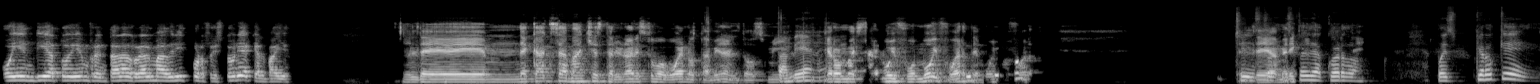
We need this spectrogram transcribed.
hoy en día todavía enfrentar al Real Madrid por su historia que al Bayern. El de mm, Necaxa Manchester United estuvo bueno también en el 2000, también, ¿eh? que era un Manchester muy, muy fuerte, muy, fuerte. Sí, estoy, de acuerdo. Pues creo que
